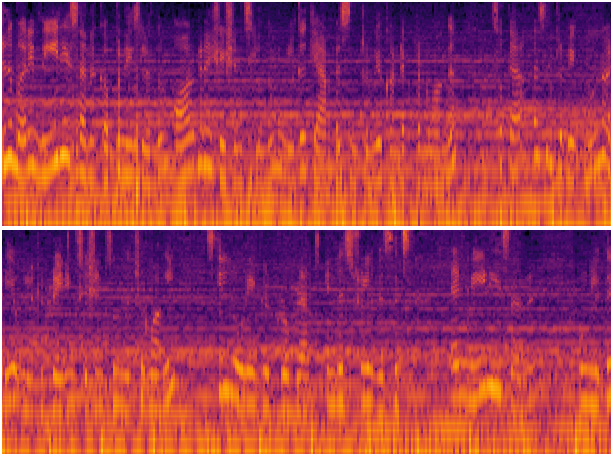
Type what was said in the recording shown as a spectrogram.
இது மாதிரி வேரியஸான கம்பெனிஸ்லேருந்தும் ஆர்கனைசேஷன்ஸ்லேருந்தும் உங்களுக்கு கேம்பஸ் இன்டர்வியூ கண்டக்ட் பண்ணுவாங்க. ஸோ கேம்பஸ் இன்டர்வியூக்கு முன்னாடியே உங்களுக்கு ட்ரைனிங் செஷன்ஸும் வச்சுருவாங்க. Skill oriented programs industrial visits and வேரியஸான உங்களுக்கு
